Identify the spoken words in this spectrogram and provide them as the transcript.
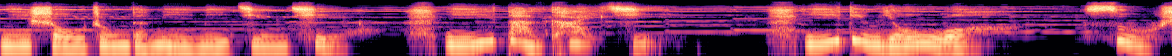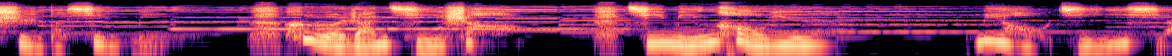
你手中的秘密精切，一旦开启，一定有我宿世的姓名，赫然其上，其名号曰。妙吉祥。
